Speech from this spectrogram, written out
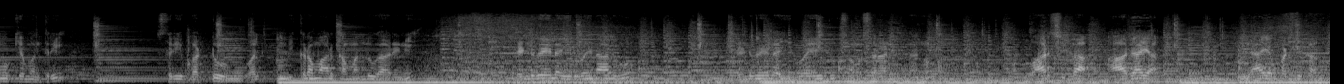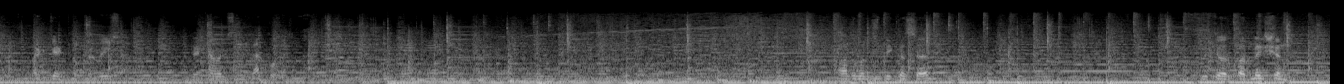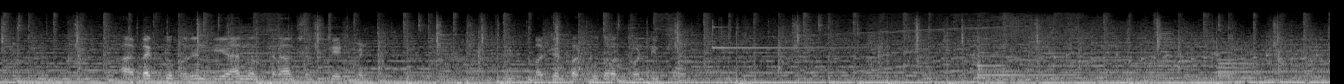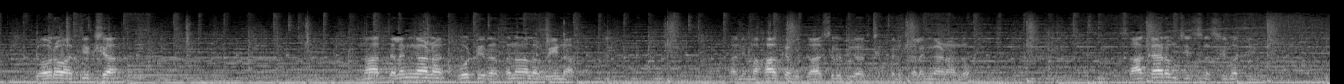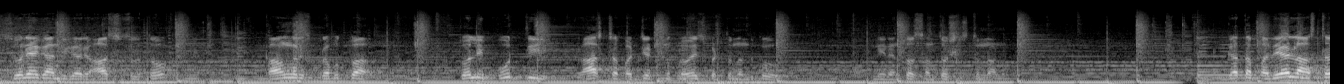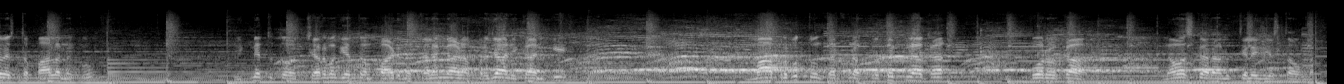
ముఖ్యమంత్రి శ్రీ భట్టు వల్- విక్రమార్క మల్లు గారిని రెండు వేల ఇరవై నాలుగు రెండు వేల ఇరవై ఐదు సంవత్సరానికి గాను వార్షిక ఆదాయ న్యాయ పట్టిక బడ్జెట్ను ప్రవేశ పెట్టవలసిందిగా కోరుతున్నాను. Honorable Speaker, sir, with your permission, I beg to present the annual financial statement, budget for 2024. గౌరవ అధ్యక్ష నా తెలంగాణ కోటి రతనాల వీణ అని మహాకవి దాశరథి గారు చెప్పిన తెలంగాణను సాకారం చేసిన శ్రీమతి సోనియా గాంధీ గారి ఆశీస్సులతో కాంగ్రెస్ ప్రభుత్వ తొలి పూర్తి రాష్ట్ర బడ్జెట్ను ప్రవేశపెడుతున్నందుకు నేనెంతో సంతోషిస్తున్నాను. గత పదేళ్ళ అస్తవ్యస్త పాలనకు విజ్ఞతతో చర్మగీతం పాడిన తెలంగాణ ప్రజానికానికి మా ప్రభుత్వం తరఫున కృతజ్ఞత పూర్వక నమస్కారాలు తెలియజేస్తా ఉన్నాను.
